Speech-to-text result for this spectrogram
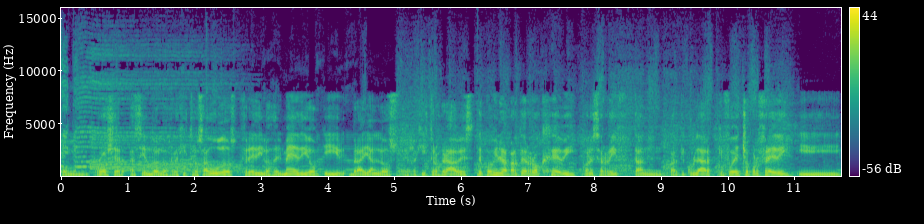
Con Roger haciendo los registros agudos, Freddy los del medio y Brian los eh, registros graves. Después viene la parte de rock heavy con ese riff tan particular que fue hecho por Freddy y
